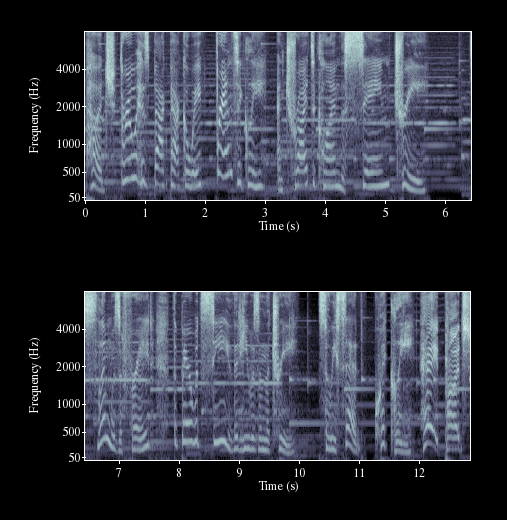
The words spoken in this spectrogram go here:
Pudge threw his backpack away frantically and tried to climb the same tree. Slim was afraid the bear would see that he was in the tree, so he said quickly, Hey, Pudge,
